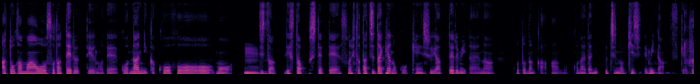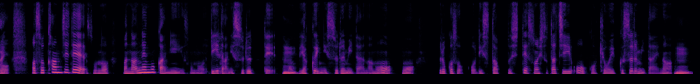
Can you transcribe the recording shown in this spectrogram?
後釜を育てるっていうので、こう、何人か候補をもうんう、実はリストアップしてて、その人たちだけのこう、研修やってるみたいなことなんか、あの、この間、うちの記事で見たんですけど、はいまあそういう感じで、その、まあ何年後かに、その、リーダーにするって、うん役員にするみたいなのを、もう、それこそこうリストアップして、その人たちをこう教育するみたいな、うん。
